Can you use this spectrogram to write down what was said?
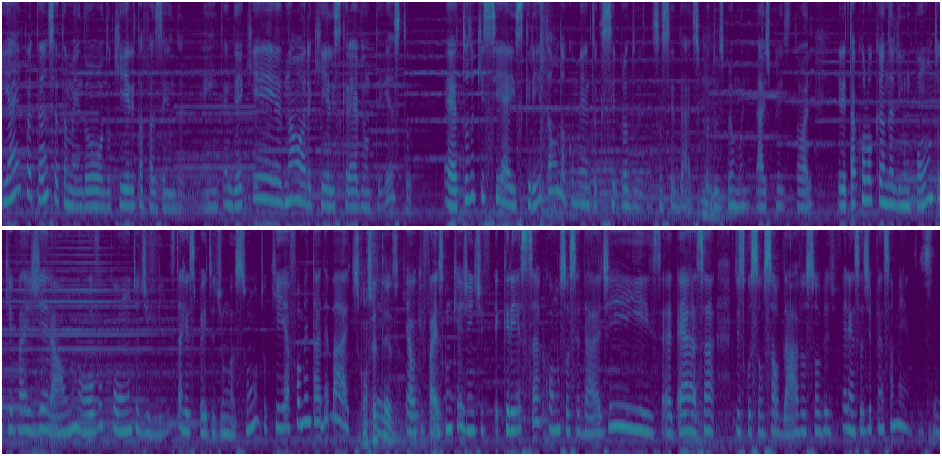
E a importância também do, do que ele está fazendo. Né? Entender que na hora que ele escreve um texto, é, tudo que se é escrito é um documento que se produz na sociedade, se produz para a humanidade, para a história. Ele está colocando ali um ponto que vai gerar um novo ponto de vista a respeito de um assunto que é fomentar debates. Com certeza. Que é o que faz com que a gente cresça como sociedade e é, é essa discussão saudável sobre diferenças de pensamentos. Sim.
